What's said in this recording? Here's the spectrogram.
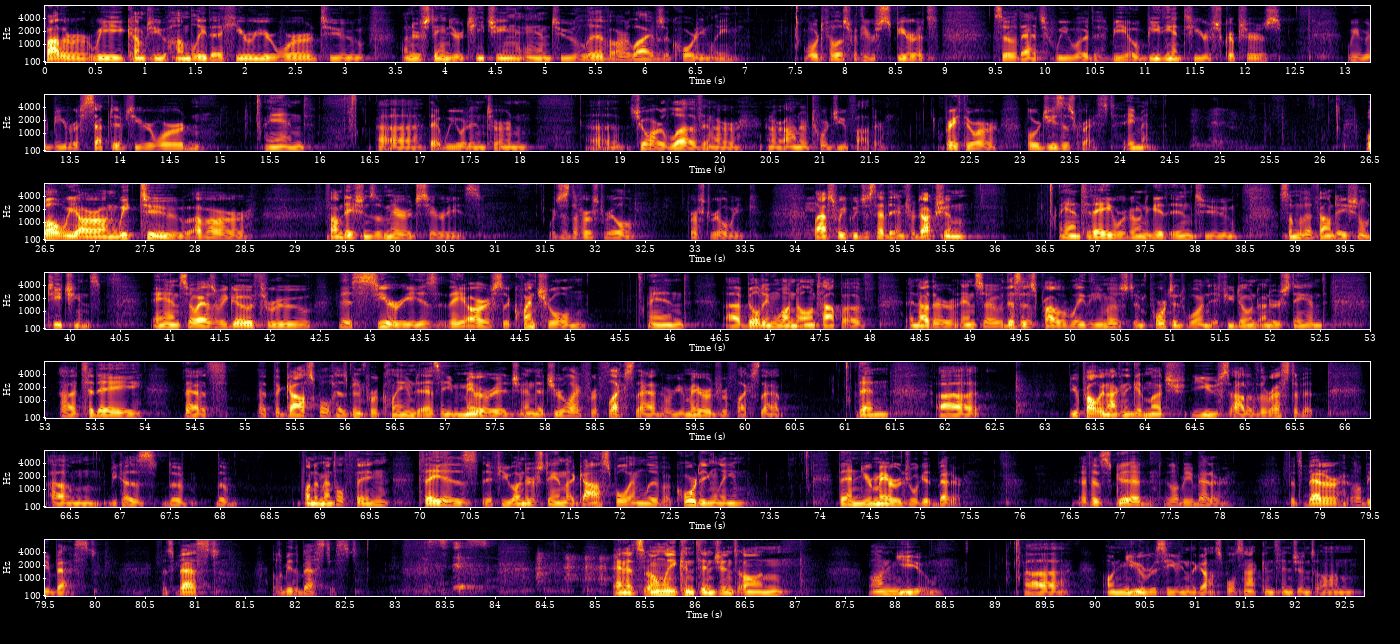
Father, we come to you humbly to hear your word, to understand your teaching, and to live our lives accordingly. Lord, fill us with your spirit so that we would be obedient to your scriptures, we would be receptive to your word, and uh, that we would in turn uh, show our love and our, and our honor towards you, Father. Pray through our Lord Jesus Christ. Amen. Amen. Well, we are on week two of our Foundations of Marriage series, which is the first real, first real week. Last week we just had the introduction, and today we're going to get into some of the foundational teachings. And so as we go through this series, they are sequential and uh, building one on top of another. And so this is probably the most important one if you don't understand uh, today that that the gospel has been proclaimed as a marriage and that your life reflects that or your marriage reflects that, then uh, you're probably not going to get much use out of the rest of it. Um, because the, the fundamental thing today is if you understand the gospel and live accordingly, then your marriage will get better. If it's good, it'll be better. If it's better, it'll be best. If it's best, it'll be the bestest and it's only contingent on, on you, uh, on you receiving the gospel. It's not contingent on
